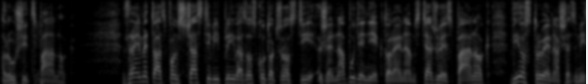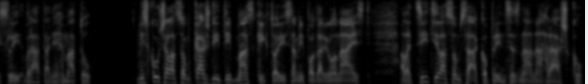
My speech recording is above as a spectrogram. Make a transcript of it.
rušiť spánok. Zrejme to aspoň z časti vyplýva zo skutočnosti, že nabudenie, ktoré nám sťažuje spánok, vyostruje naše zmysly vrátane hmatu. Vyskúšala som každý typ masky, ktorý sa mi podarilo nájsť, ale cítila som sa ako princezná na hrášku.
